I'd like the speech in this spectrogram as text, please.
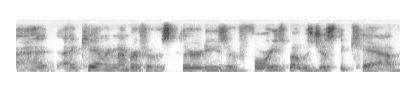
I, I can't remember if it was 30s or 40s, but it was just the cab.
